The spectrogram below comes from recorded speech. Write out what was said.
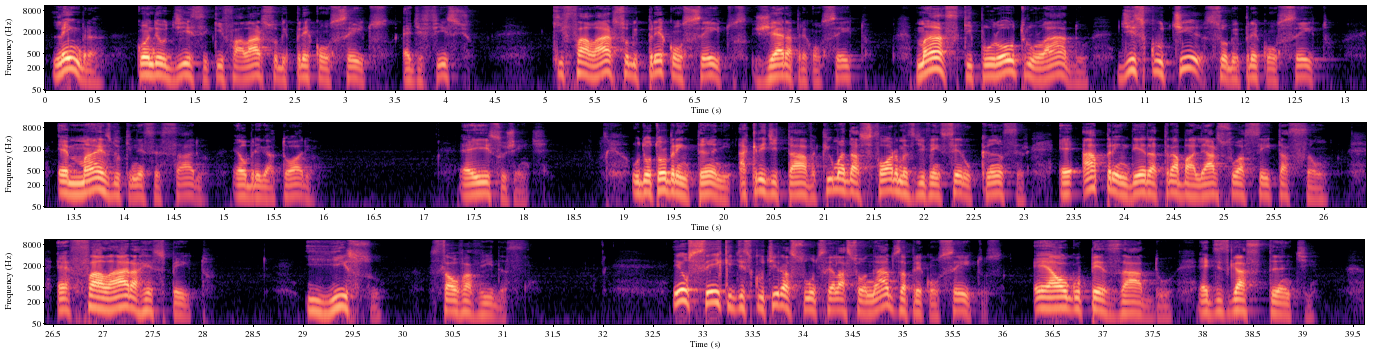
Lembra quando eu disse que falar sobre preconceitos é difícil? Que falar sobre preconceitos gera preconceito? Mas que, por outro lado, discutir sobre preconceito é mais do que necessário, é obrigatório? É isso, gente. O Dr. Brentani acreditava que uma das formas de vencer o câncer é aprender a trabalhar sua aceitação, é falar a respeito. E isso salva vidas. Eu sei que discutir assuntos relacionados a preconceitos é algo pesado, é desgastante,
